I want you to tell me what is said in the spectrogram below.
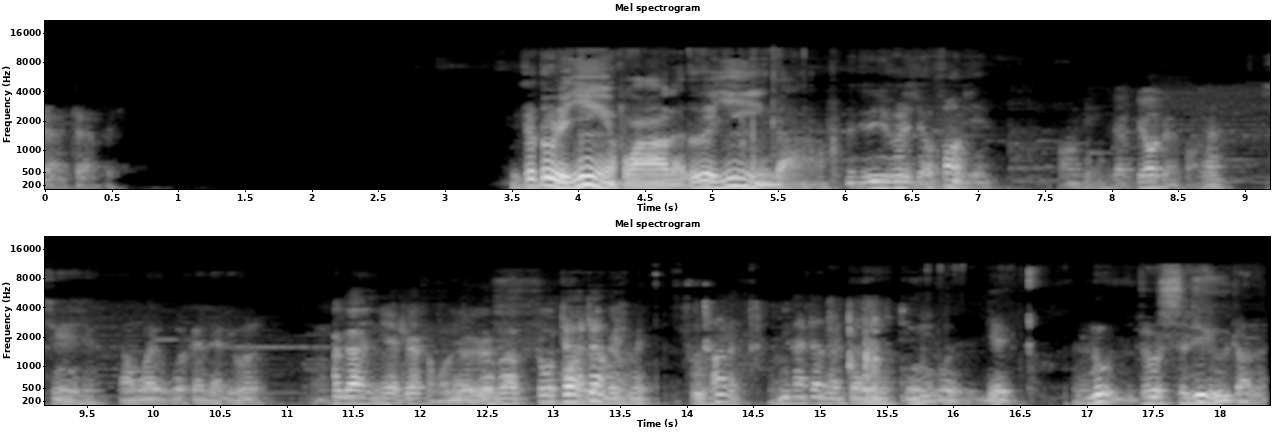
这这不行。这都是印花的，都是印的，那就你说叫仿品仿品，这标准仿品。啊？行行行，那我我还得留着。大哥，你也别什么，就是我收这藏这个这没什么，收藏的。你看这个这个经营路也，农这市里有这样的，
